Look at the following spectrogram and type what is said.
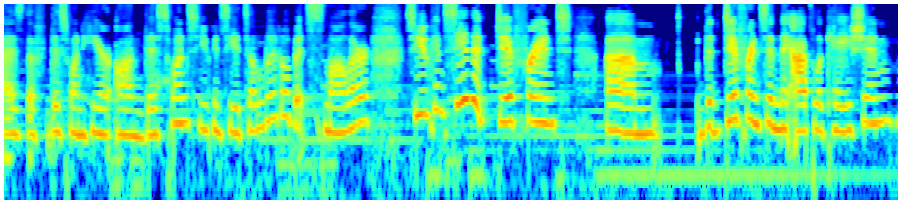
as the this one here on this one. So you can see it's a little bit smaller. So you can see the different um, the difference in the application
